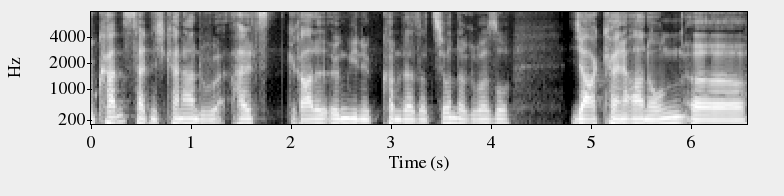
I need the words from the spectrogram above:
du kannst halt nicht, keine Ahnung, du haltst gerade irgendwie eine Konversation darüber, so, ja, keine Ahnung, äh,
